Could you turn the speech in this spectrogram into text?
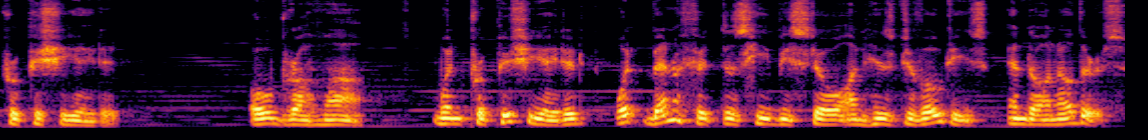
propitiated? O Brahma, when propitiated, what benefit does he bestow on his devotees and on others?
